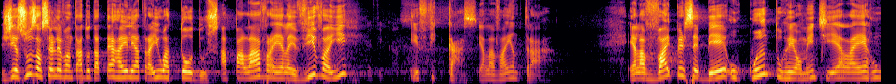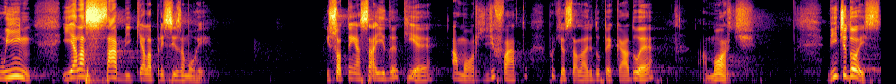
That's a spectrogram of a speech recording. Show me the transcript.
Jesus, ao ser levantado da terra, ele atraiu a todos. A palavra ela é viva e eficaz. Ela vai entrar. Ela vai perceber o quanto realmente ela é ruim e ela sabe que ela precisa morrer. E só tem a saída que é a morte de fato, porque o salário do pecado é a morte. 22.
